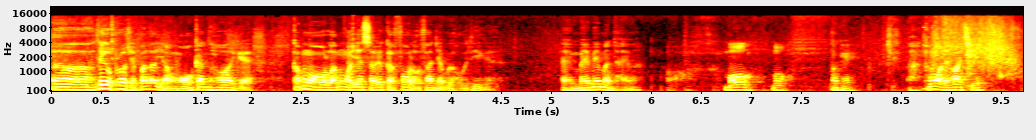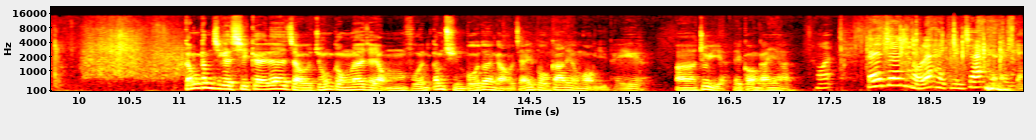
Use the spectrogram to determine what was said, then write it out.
誒，呢個 project 不嬲由我跟開嘅，咁我諗我一手一腳 follow 翻就會好啲嘅。誒，唔係有咩問題嗎？冇冇。OK，啊，咁我哋開始。咁今次嘅設計咧，就總共咧就有五款，咁全部都係牛仔布加呢個鱷魚皮嘅。啊，Joey 啊，你講解一下。好啊，第一張圖咧係件 jacket 嚟嘅。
